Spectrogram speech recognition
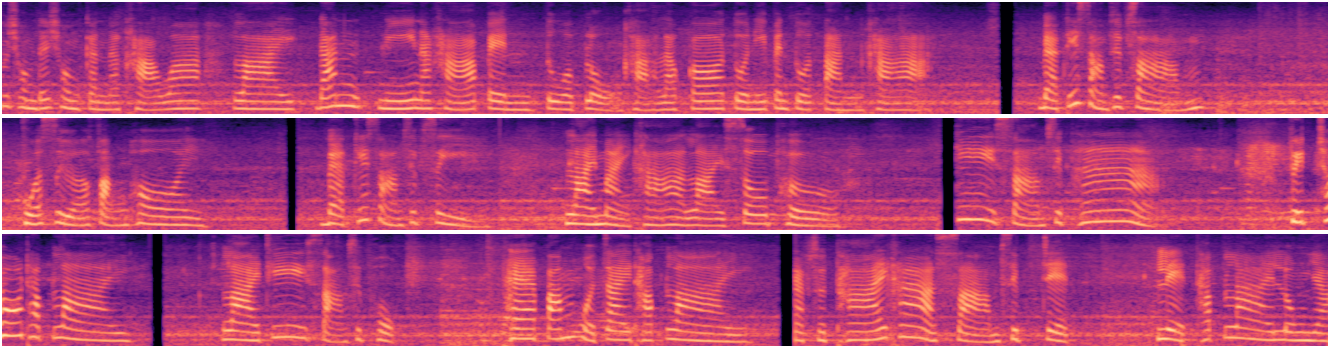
ผู้ชมได้ชมกันนะคะว่าลายด้านนี้นะคะเป็นตัวโปร่งค่ะ แล้วก็ตัวนี้เป็นตัวตันค่ะ แบบที่ 33 หัวเสือฝังพลอย แบบที่ 34 ลายใหม่ค่ะ ลายโซเพร์ลที่ 35 ฟิตโชทับลาย ลายที่ 36 แพรปั๊มหัวใจทับลาย แบบสุดท้ายค่ะ 37 เลดทับลายลงยา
